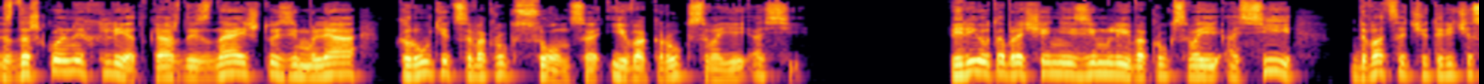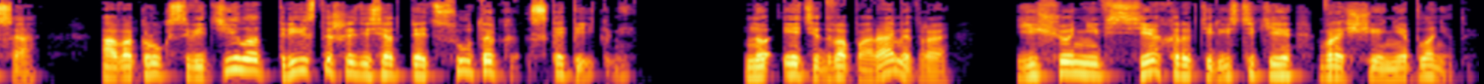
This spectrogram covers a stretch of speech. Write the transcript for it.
С дошкольных лет каждый знает, что Земля крутится вокруг Солнца и вокруг своей оси. Период обращения Земли вокруг своей оси — 24 часа, а вокруг светила 365 суток с копейками. Но эти два параметра еще не все характеристики вращения планеты.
